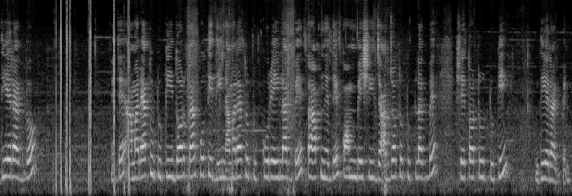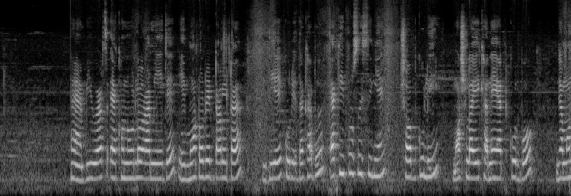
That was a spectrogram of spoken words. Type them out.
দিয়ে রাখব। যে আমার এতটুকুই দরকার প্রতিদিন, আমার এতটুক করেই লাগবে। তা আপনাদের কম বেশি যার যতটুক লাগবে, সে ততটুকুই দিয়ে রাখবেন। হ্যাঁ ভিউয়ার্স এখন হলো আমি এই যে এই মটরের ডালটা দিয়ে করে দেখাবো। একই প্রসেসিংয়ে সবগুলি মশলা এখানে অ্যাড করব, যেমন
